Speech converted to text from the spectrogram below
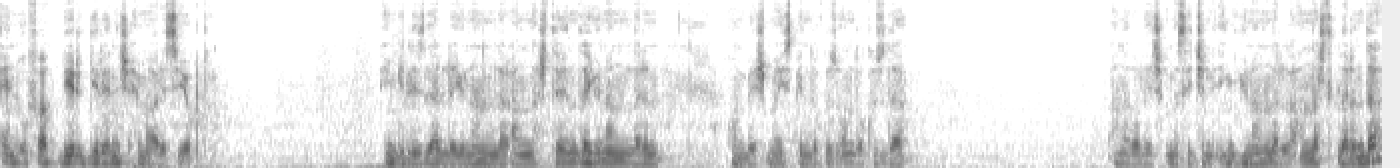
En ufak bir direniş emaresi yoktu. İngilizlerle Yunanlılar anlaştığında Yunanlıların 15 Mayıs 1919'da Anadolu'ya çıkması için Yunanlılarla anlaştıklarında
